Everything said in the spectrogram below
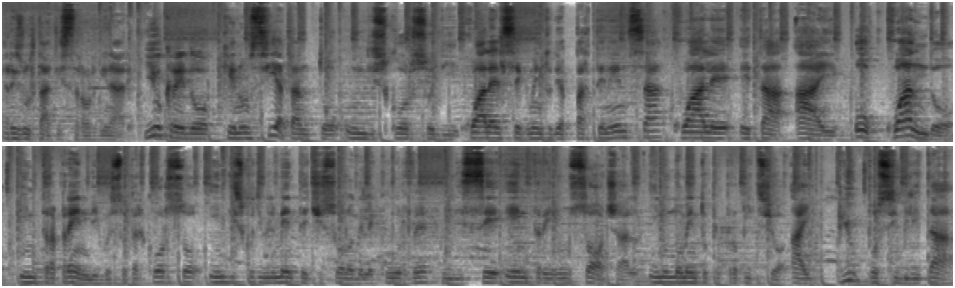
risultati straordinari. Io credo che non sia tanto un discorso di qual è il segmento di appartenenza, quale età hai o quando intraprendi intraprendi questo percorso indiscutibilmente ci sono delle curve, quindi se entri in un social in un momento più propizio hai più possibilità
